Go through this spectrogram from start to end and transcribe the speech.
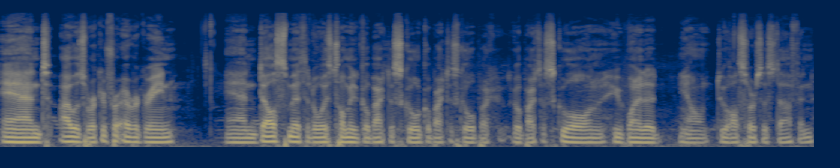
And I was working for Evergreen and Del Smith had always told me to go back to school, go back to school, back, go back to school, and he wanted to, you know, do all sorts of stuff, and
